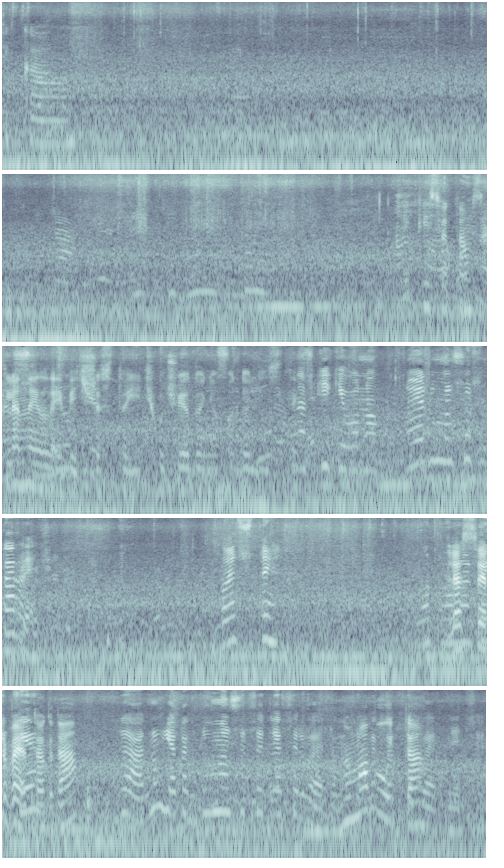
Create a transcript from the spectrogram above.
Цікаво. Якийсь от там скляний лебідь, що стоїть, хочу я до нього долізти. Наскільки воно? Ну я думаю, що старе. Бачите? От воно Для таке. серветок, так? Да? Да, ну я так думаю, що це для серветок. Ну, Це мабуть, така так. серветниця.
